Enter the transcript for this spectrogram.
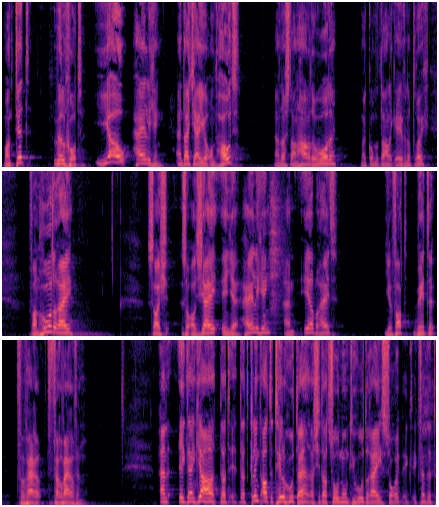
Want dit wil God, jouw heiliging. En dat jij je onthoudt, en dat staan harde woorden, maar ik kom er dadelijk even op terug, van hoerderij, zoals, zoals jij in je heiliging en eerbaarheid je vat weet te verwerven. En ik denk, ja, dat, dat klinkt altijd heel goed, hè, als je dat zo noemt, die hoerderij. Sorry, ik, ik vind het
